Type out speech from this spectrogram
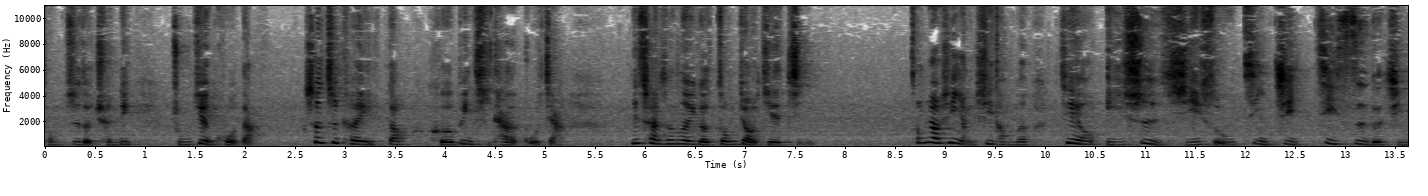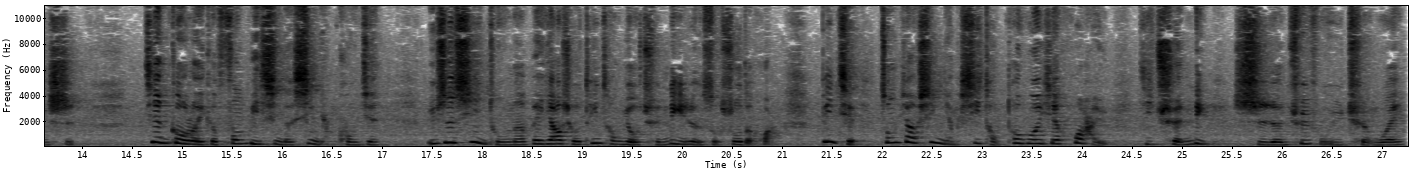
统治的权力逐渐扩大，甚至可以到合并其他的国家，也产生了一个宗教阶级。宗教信仰系统呢，借由仪式、习俗、禁忌、祭祀等形式。建构了一个封闭性的信仰空间，于是信徒呢被要求听从有权利人所说的话，并且宗教信仰系统透过一些话语及权力使人屈服于权威。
